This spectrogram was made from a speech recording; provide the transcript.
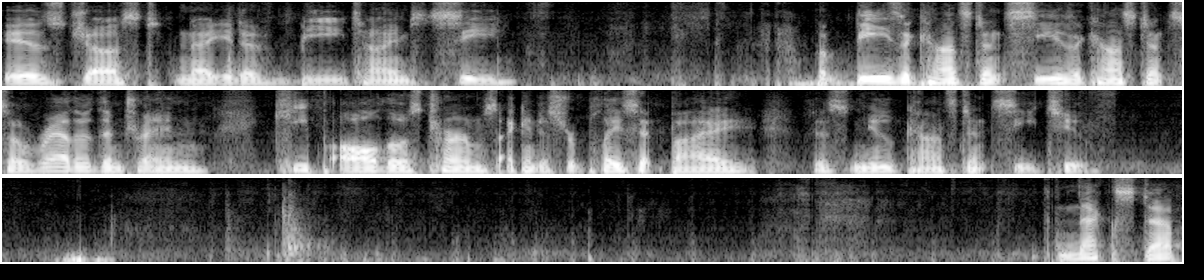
is just negative b times c. But b is a constant, c is a constant, so rather than try and keep all those terms, I can just replace it by this new constant c2. The next step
